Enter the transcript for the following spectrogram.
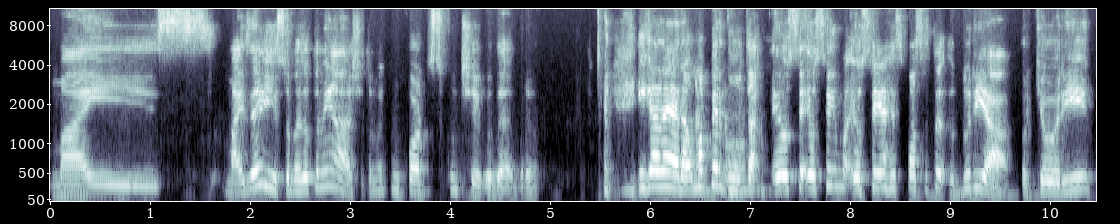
Mas, mas é isso, mas eu também acho, eu também concordo isso contigo, Débora. E galera, uma pergunta. Eu sei, eu, sei, uma- eu sei a resposta do Uriá, porque o Uri,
